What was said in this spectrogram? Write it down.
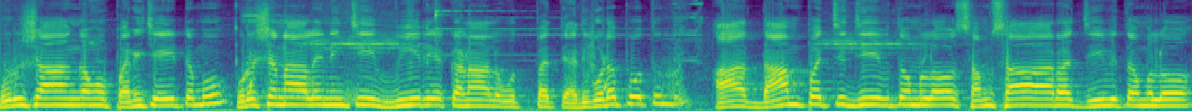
పురుషాంగము పనిచేయటము పురుషనాల నుంచి వీర్య కణాల ఉత్పత్తి అది కూడా పోతుంది. ఆ దాంపత్య జీవితంలో సంసార జీవితంలో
